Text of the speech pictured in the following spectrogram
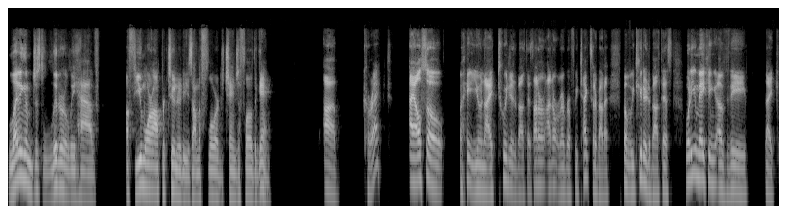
Letting them just literally have a few more opportunities on the floor to change the flow of the game. Uh, correct. I also you and I tweeted about this. I don't I don't remember if we texted about it, but we tweeted about this. What are you making of the like?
